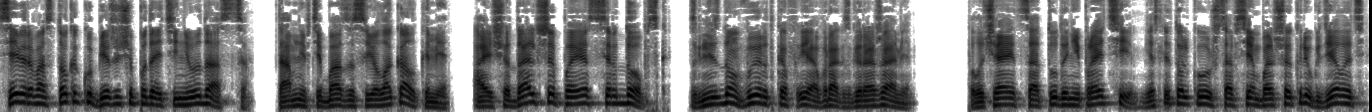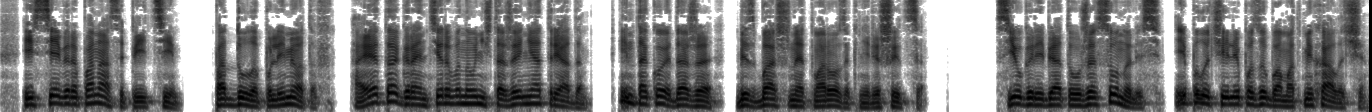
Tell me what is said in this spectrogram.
Северо-востока к убежищу подойти не удастся. Там нефтебаза с ее локалками, а еще дальше ПС Сердобск с гнездом выродков и овраг с гаражами. Получается, оттуда не пройти, если только уж совсем большой крюк делать и с севера по насыпи идти, под дуло пулеметов. А это гарантированное уничтожение отряда. Им такое даже безбашенный отморозок не решится. С юга ребята уже сунулись и получили по зубам от Михалыча.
